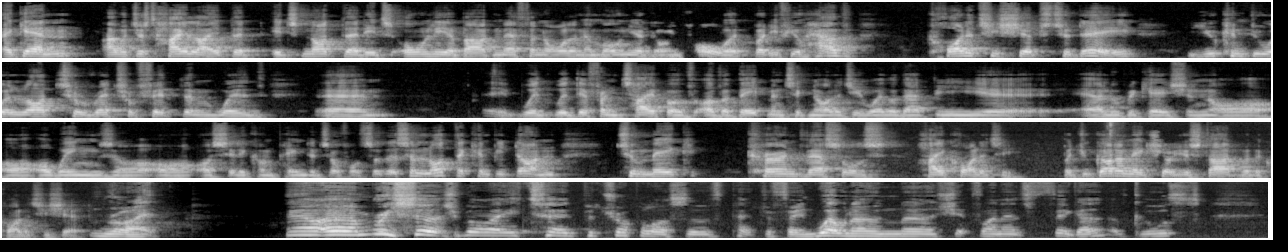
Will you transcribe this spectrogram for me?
Again, I would just highlight that it's not that it's only about methanol and ammonia going forward, but if you have quality ships today, you can do a lot to retrofit them with um, with with different type of, of abatement technology, whether that be uh, air lubrication or, or, or wings or, or, or, silicone paint and so forth. So there's a lot that can be done to make current vessels high quality. But you got to make sure you start with a quality ship. Right. Now, um, research by Ted Petropoulos of Petrofin, well-known uh, ship finance figure, of course,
